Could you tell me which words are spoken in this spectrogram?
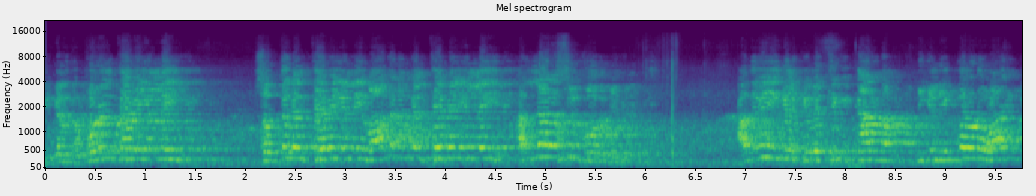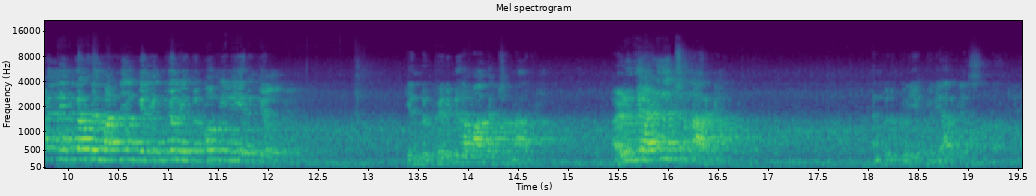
எங்களுக்கு பொருள் தேவையில்லை. சொத்துகள் தேவையில்லை வாகனங்கள் தேவையில்லை அல்ல அரசு போதும் எங்களுக்கு அதுவே எங்களுக்கு வெற்றிக்கு காரணம். நீங்கள் எங்களோடு வாழுங்கள் எங்களோடு மரணியுங்கள் எங்கள் எங்கள் பூமியில் இருங்கள் என்று பெருமிதமாக சொன்னார்கள். அழுது அழுது சொன்னார்கள். அன்பிற்குரிய பெரியார்கள் சொன்னார்கள்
